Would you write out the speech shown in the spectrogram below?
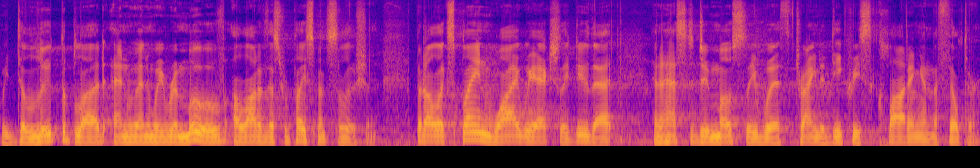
we dilute the blood and when we remove a lot of this replacement solution. But I'll explain why we actually do that, and it has to do mostly with trying to decrease clotting in the filter.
